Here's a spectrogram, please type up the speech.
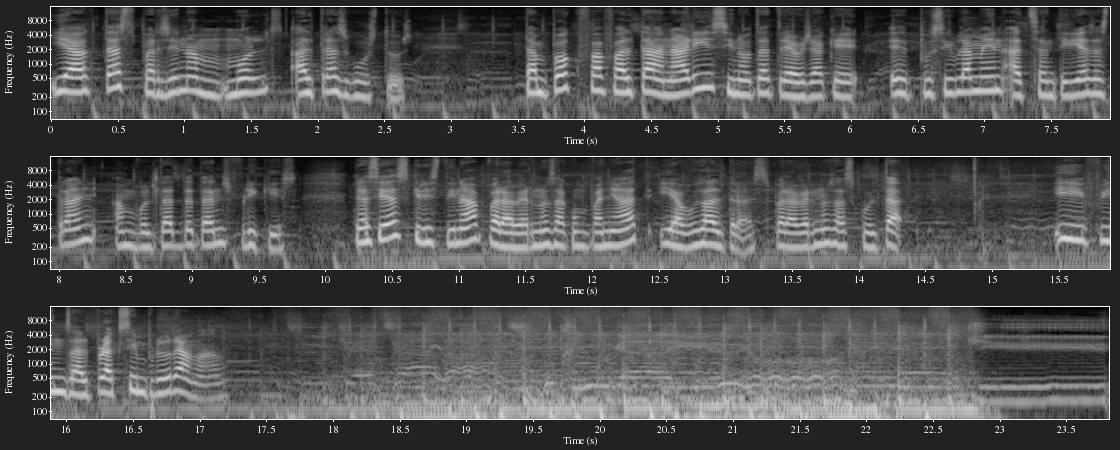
Hi ha actes per gent amb molts altres gustos. Tampoc fa falta anar-hi si no t'atreus, ja que eh, possiblement et sentiries estrany envoltat de tants friquis. Gràcies, Cristina, per haver-nos acompanyat i a vosaltres per haver-nos escoltat. I fins al pròxim programa. き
